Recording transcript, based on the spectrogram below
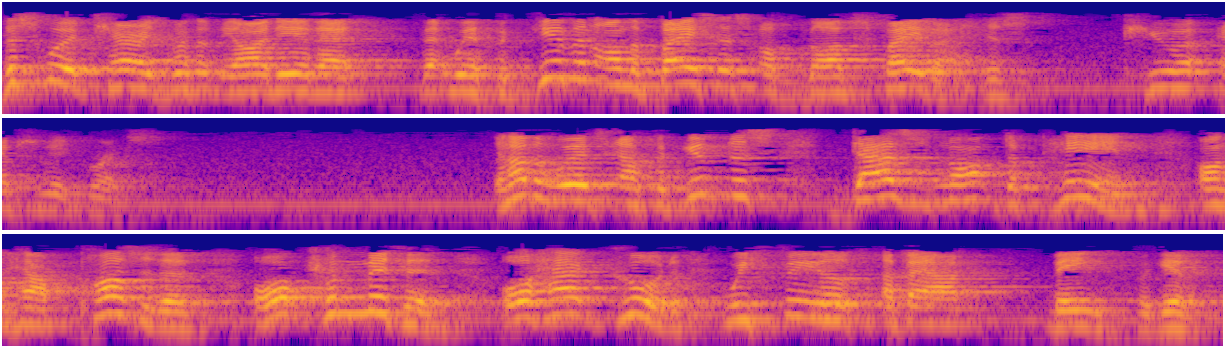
This word carries with it the idea that, that we're forgiven on the basis of God's favour, His pure, absolute grace. In other words, our forgiveness does not depend on how positive or committed or how good we feel about being forgiven.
